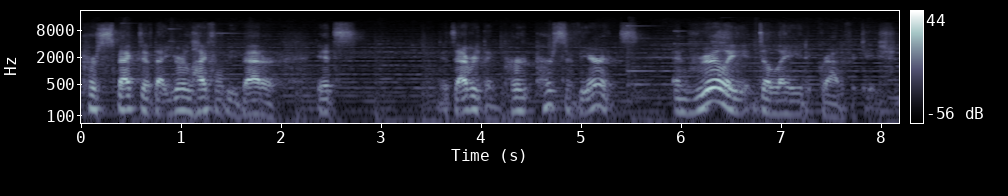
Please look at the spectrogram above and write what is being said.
perspective that your life will be better. It's it's everything. Per- perseverance and really delayed gratification.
